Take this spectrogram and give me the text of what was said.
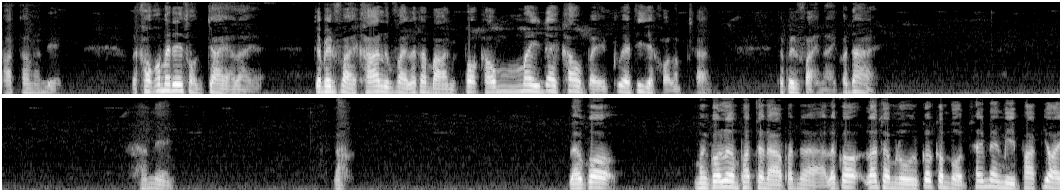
พรรคเท่านั้นเอง แล้วเขาก็ไม่ได้สนใจอะไร จะเป็นฝ่ายค้านหรือฝ่ายรัฐบาล เพราะเขาไม่ได้เข้าไปเพื่อที่จะขอรับชันจะเป็นฝ่ายไหนก็ได้นั่นเองนะแล้วก็มันก็เริ่มพัฒนาพัฒนา แล้วก็รัฐธรรมนูญก็กำหนดให้แม่งมีพักย่อย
